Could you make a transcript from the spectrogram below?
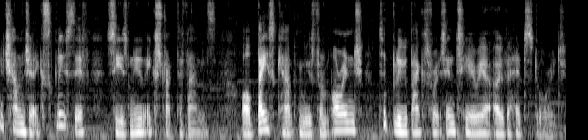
and Challenger Exclusive sees new extractor fans, while Base Camp moves from orange to blue bags for its interior overhead storage.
